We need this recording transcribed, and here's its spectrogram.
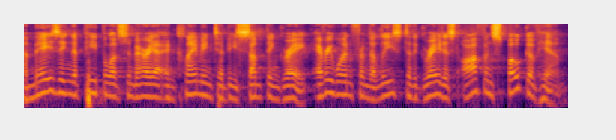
amazing the people of Samaria and claiming to be something great. Everyone from the least to the greatest often spoke of him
